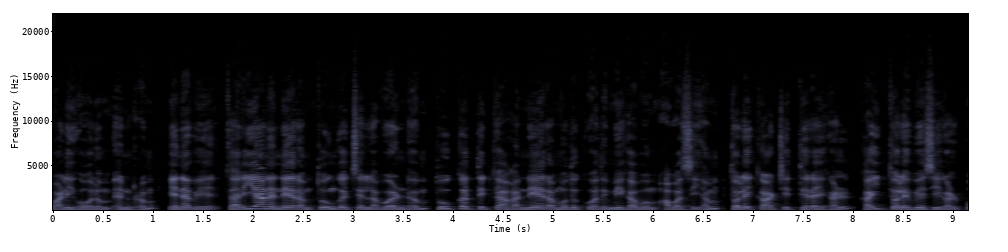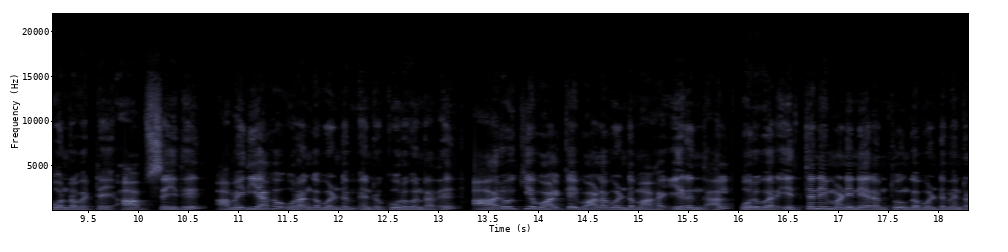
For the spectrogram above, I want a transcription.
வழிகோலும் என்றும். எனவே சரியான நேரம் தூங்கச் செல்ல வேண்டும். தூக்கத்திற்காக நேரம் ஒதுக்குவது மிகவும் அவசியம். தொலைக்காட்சி திரைகள் கைத்தொலைபேசிகள் போன்றவற்றை ஆஃப் செய்து அமைதியாக உறங்க வேண்டும் என்று கூறுகின்றது. ஆரோக்கிய வாழ்க்கை வாழ வேண்டுமாக இருந்தால் ஒருவர் எத்தனை மணி நேரம் தூங்க வேண்டும் என்ற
